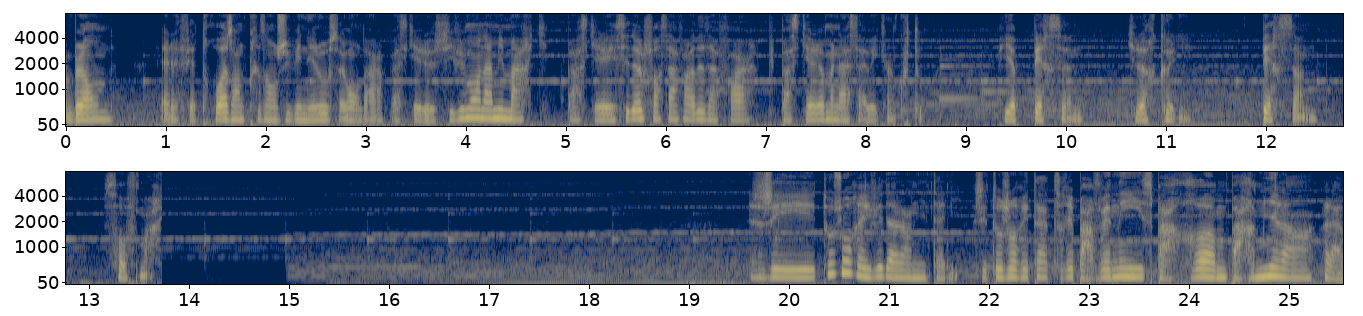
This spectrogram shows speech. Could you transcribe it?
blonde, elle a fait trois ans de prison juvénile au secondaire parce qu'elle a suivi mon ami Marc, parce qu'elle a essayé de le forcer à faire des affaires, puis parce qu'elle a menacé avec un couteau. Puis il a personne qui l'a reconnu. Personne. Sauf Marc. J'ai toujours rêvé d'aller en Italie. J'ai toujours été attirée par Venise, par Rome, par Milan. La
